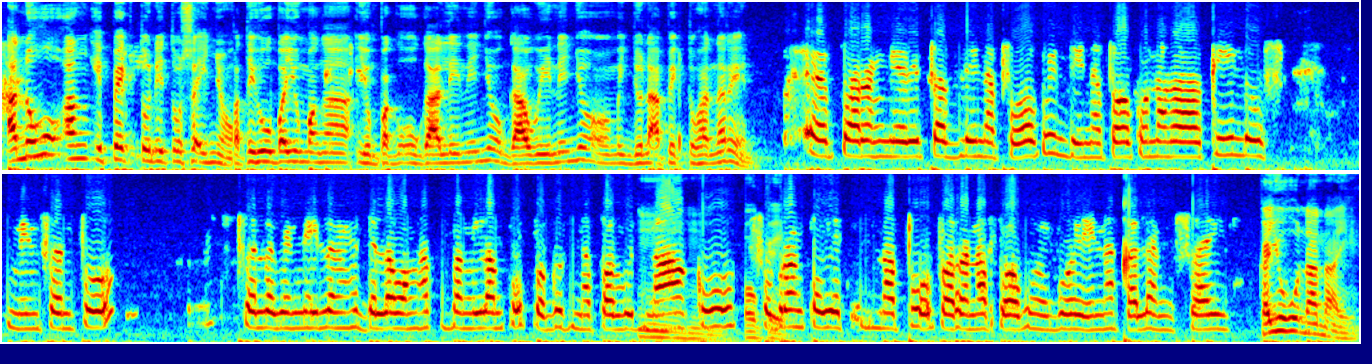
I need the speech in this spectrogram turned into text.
Ano ho ang epekto nito sa inyo? Pati ho ba yung mga yung pag-uugali ninyo, gawin ninyo, medyo naapektuhan na rin? eh, parang irritable na po ako, hindi na po ako nakakilos. Minsan po, talagang nilang dalawang hakbang lang po, pagod na pagod na ako. Okay. Sobrang payat na po, para na po akong buhay na kalansay. Kayo ho, nanay,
